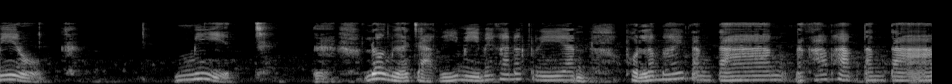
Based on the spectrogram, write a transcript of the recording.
milk meat นอกเหนือจากนี้มีไหมคะนักเรียน ผลไม้ต่างๆนะคะผักต่าง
